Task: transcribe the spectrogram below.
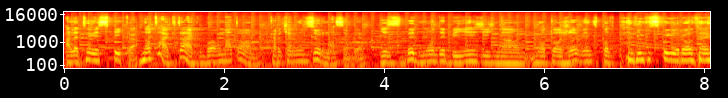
ale to jest pika. No tak, tak, bo ma to, karciany wzór na sobie. Jest zbyt młody, by jeździć na motorze, więc podpalił swój rower.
